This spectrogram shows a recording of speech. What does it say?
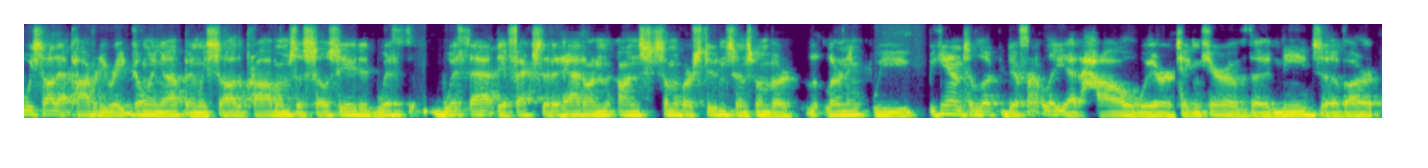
we saw that poverty rate going up, and we saw the problems associated with with that, the effects that it had on on some of our students and some of our learning. We began to look differently at how we're taking care of the needs of our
